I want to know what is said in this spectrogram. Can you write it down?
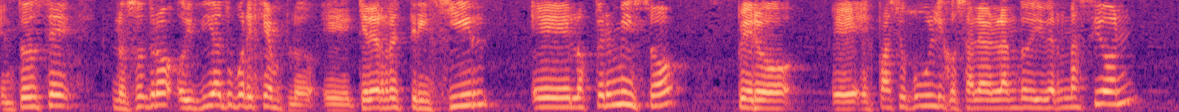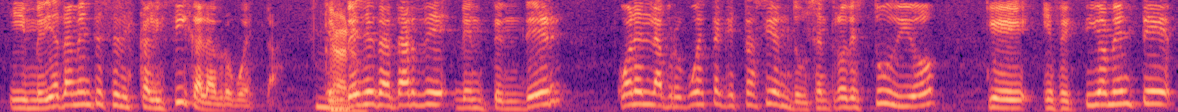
Entonces, nosotros hoy día tú, por ejemplo, eh, quieres restringir eh, los permisos, pero eh, Espacio Público sale hablando de hibernación e inmediatamente se descalifica la propuesta. Claro. En vez de tratar de, de entender cuál es la propuesta que está haciendo un centro de estudio que, que efectivamente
